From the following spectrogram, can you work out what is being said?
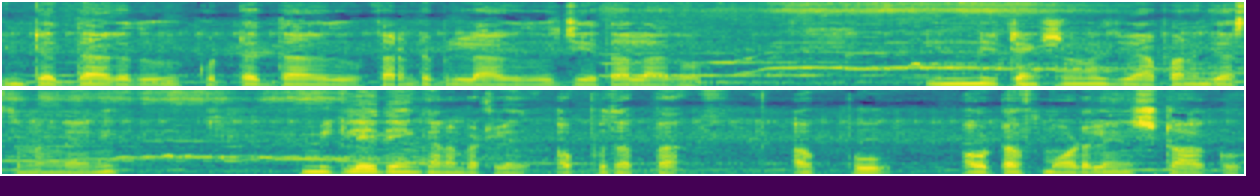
ఇంటెద్దు ఆగదు కొట్టెద్దు ఆగదు కరెంటు బిల్లు ఆగదు జీతాలు ఆగవు ఇన్ని టెన్షన్లు వ్యాపారం చేస్తున్నాం కానీ మిగిలేది ఏం కనబట్టలేదు అప్పు తప్ప. అప్పు అవుట్ ఆఫ్ మోడల్ అయిన స్టాకు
